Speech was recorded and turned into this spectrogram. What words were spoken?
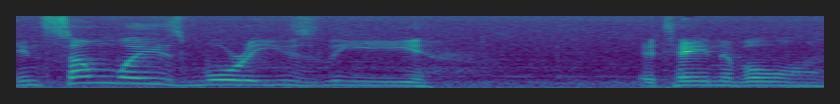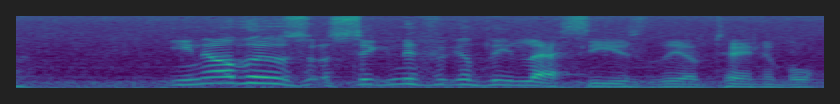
In some ways more easily attainable, in others significantly less easily obtainable.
